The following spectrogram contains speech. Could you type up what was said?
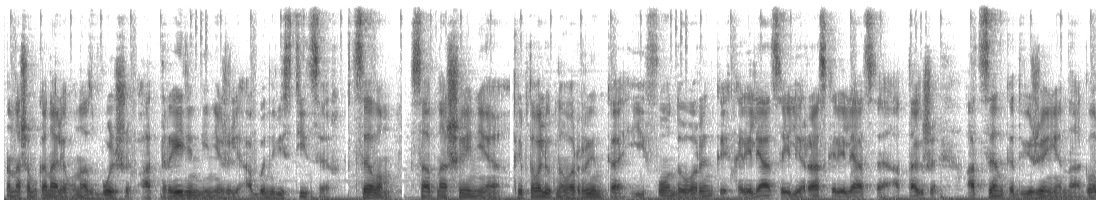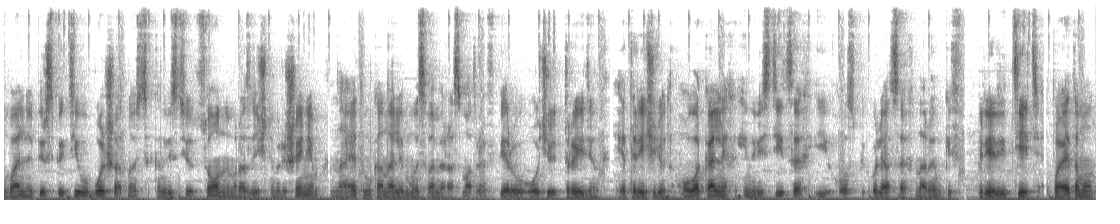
на нашем канале у нас больше о трейдинге, нежели об инвестициях инвестициях. В целом соотношение криптовалютного рынка и фондового рынка, их корреляция или раскорреляция, а также оценка движения на глобальную перспективу больше относится к инвестиционным различным решениям. На этом канале мы с вами рассматриваем в первую очередь трейдинг. Это речь идет о локальных инвестициях и о спекуляциях на рынке в приоритете. Поэтому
